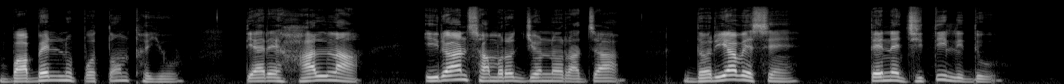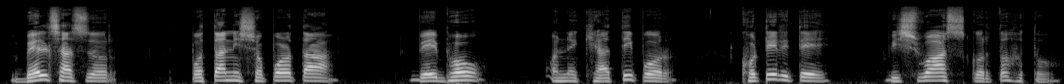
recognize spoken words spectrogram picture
બાબેલનું પતન થયું, ત્યારે હાલના ઈરાન સામ્રાજ્યનો રાજા દરિયાવેશે તેને જીતી લીધું. બેલશાસર પોતાની સફળતા, વૈભવ અને ખ્યાતિ પર ખોટી રીતે વિશ્વાસ કરતો હતો.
